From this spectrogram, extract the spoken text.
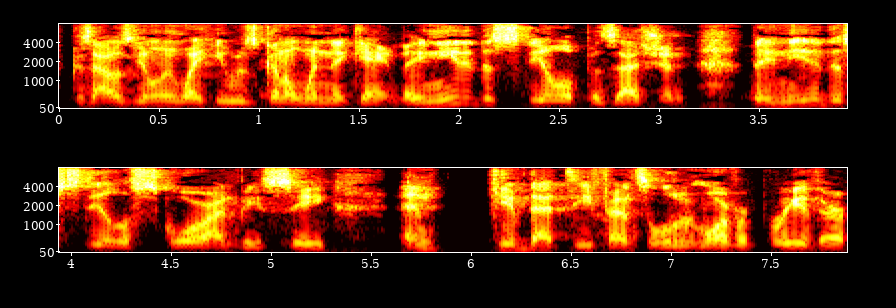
because that was the only way he was going to win the game. They needed to steal a possession. They needed to steal a score on BC, and give that defense a little bit more of a breather.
